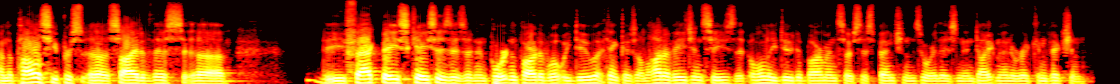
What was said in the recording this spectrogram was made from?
On the policy uh, side of this, uh, the fact-based cases is an important part of what we do. I think there's a lot of agencies that only do debarments or suspensions where there's an indictment or a conviction.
